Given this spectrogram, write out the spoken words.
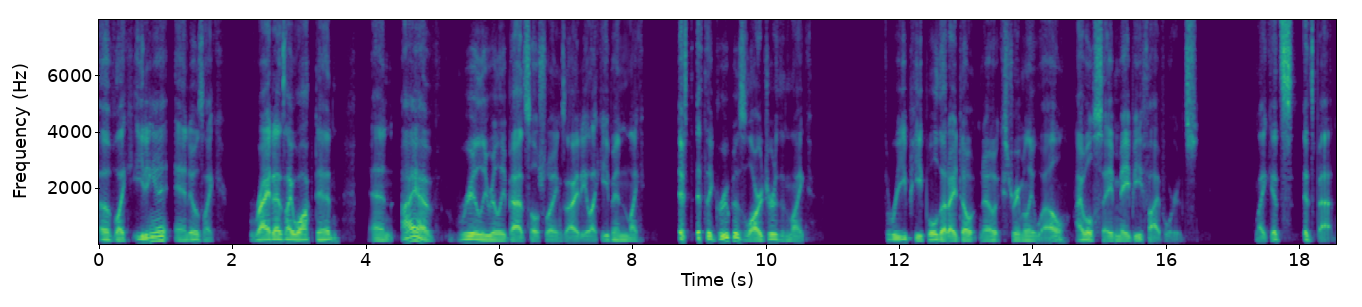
of like eating it, and it was like right as I walked in, and I have really really bad social anxiety. Like even like if if the group is larger than like three people that I don't know extremely well, I will say maybe five words. Like it's it's bad.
